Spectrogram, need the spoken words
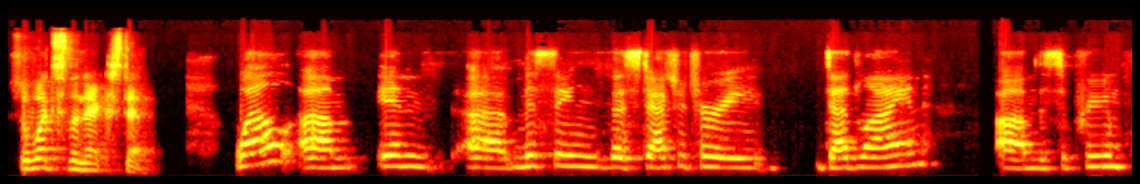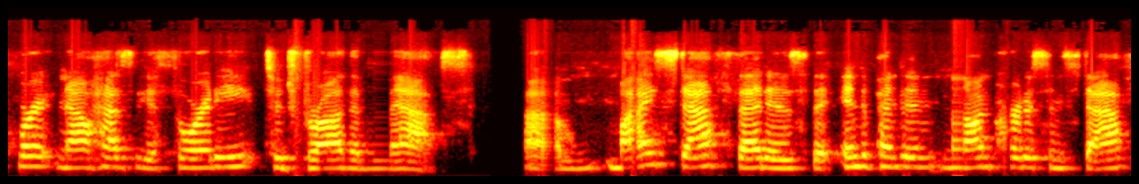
So, what's the next step? Well, um, in uh, missing the statutory deadline, um, the Supreme Court now has the authority to draw the maps. Um, my staff, that is the independent, nonpartisan staff,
